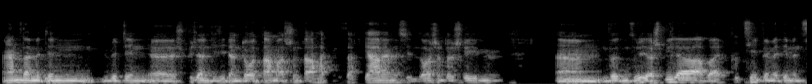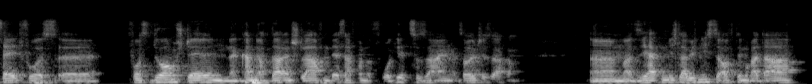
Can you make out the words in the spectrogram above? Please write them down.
und haben dann mit den, mit den äh, Spielern, die sie dann dort damals schon da hatten, gesagt, ja, wir haben jetzt in Deutschland unterschrieben, ähm, wird ein solider Spieler, aber im Prinzip, wenn wir dem ein Zelt vors, äh, vors Dorm stellen, dann kann er auch darin schlafen, der ist einfach nur froh, hier zu sein und solche Sachen. Ähm, also sie hatten mich, glaube ich, nicht so auf dem Radar,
